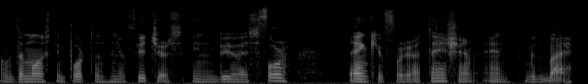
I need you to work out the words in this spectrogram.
of the most important new features in BOS 4. Thank you for your attention and goodbye.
